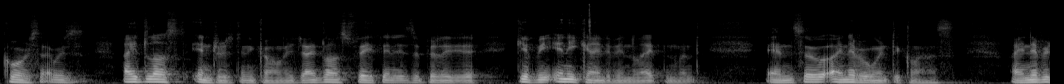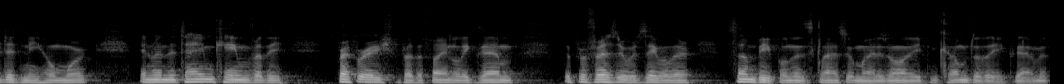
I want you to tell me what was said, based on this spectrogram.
course, I was I'd lost interest in college. I'd lost faith in its ability to give me any kind of enlightenment, and so I never went to class. I never did any homework, and when the time came for the preparation for the final exam, the professor would say, "Well, there are some people in this class who might as well not even come to the exam." And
